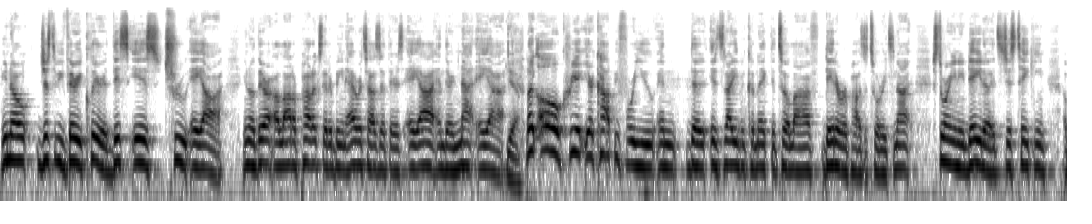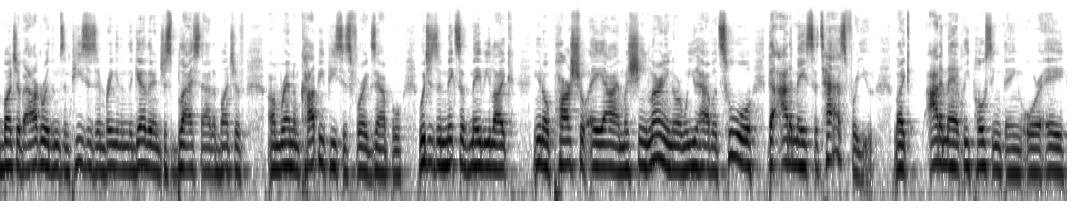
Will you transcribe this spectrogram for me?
you know, just to be very clear, this is true AI. You know, there are a lot of products that are being advertised that there's AI and they're not AI. Yeah. Like, oh, create your copy for you, and the, it's not even connected to a live data repository. It's not storing any data. It's just taking a bunch of algorithms and pieces and bringing them together and just blasting out a bunch of um, random copy pieces, for example, which is a mix of maybe like, you know, partial AI and machine learning, or when you have a tool that automates a task for you, like automatically posting thing or a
